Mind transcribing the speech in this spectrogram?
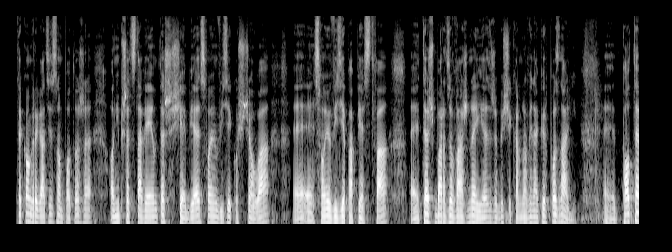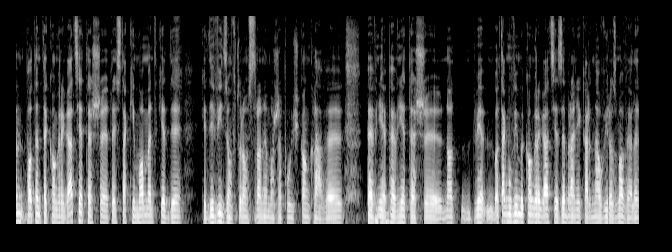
te kongregacje są po to, że oni przedstawiają też siebie, swoją wizję Kościoła, e, swoją wizję papiestwa. E, też bardzo ważne jest, żeby się kardynałowie najpierw poznali. E, potem, potem te kongregacje też, e, to jest taki moment, kiedy, kiedy widzą, w którą stronę może pójść konklawy. Pewnie, pewnie też, y, no, bo tak mówimy kongregacje, zebranie kardynałów i rozmowy, ale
